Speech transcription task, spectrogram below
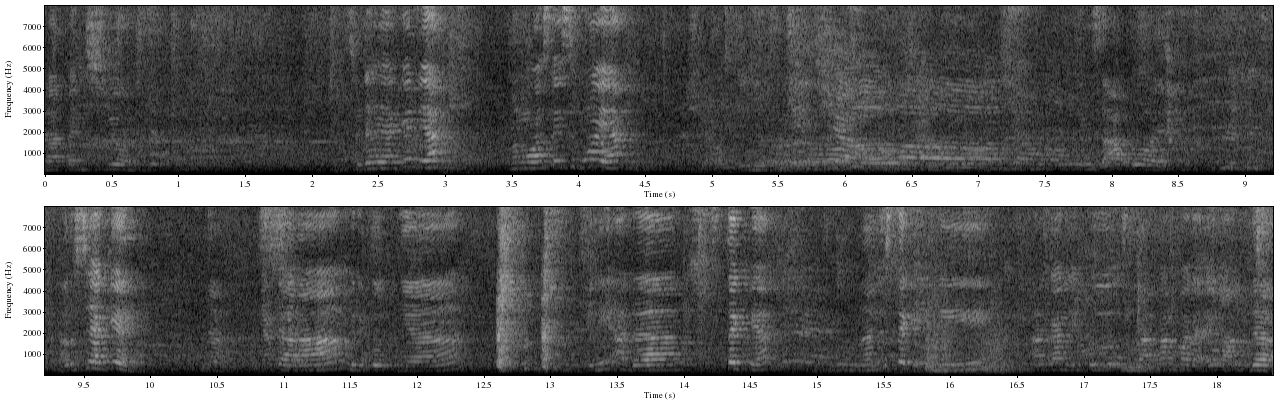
Dana pensiun. Sudah yakin ya? Menguasai semua ya? Insya Allah. Insya Allah ya. Harus yakin. Nah, sekarang berikutnya ini ada steak ya. Nanti steak ini akan ibu serahkan pada Elanda.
